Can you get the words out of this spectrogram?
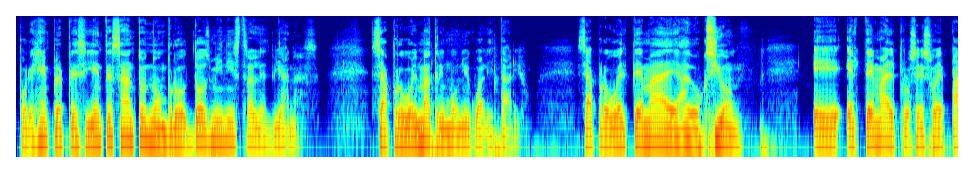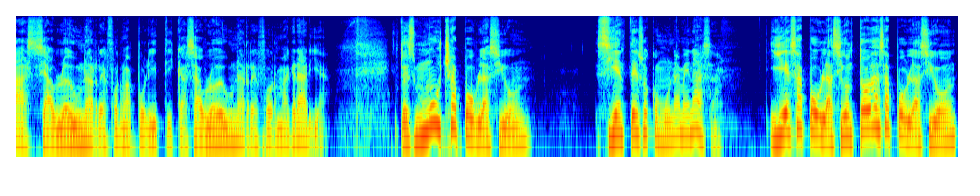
Por ejemplo, el presidente Santos nombró dos ministras lesbianas se aprobó el matrimonio igualitario, se aprobó el tema de adopción, eh, el tema del proceso de paz, se habló de una reforma política, se habló de una reforma agraria. Entonces, mucha población siente eso como una amenaza. Y esa población, toda esa población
